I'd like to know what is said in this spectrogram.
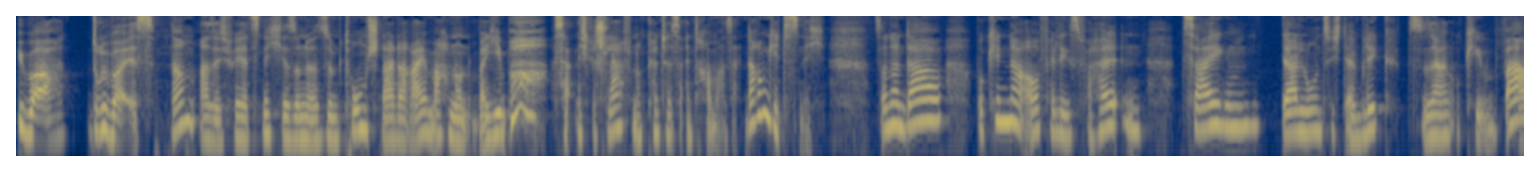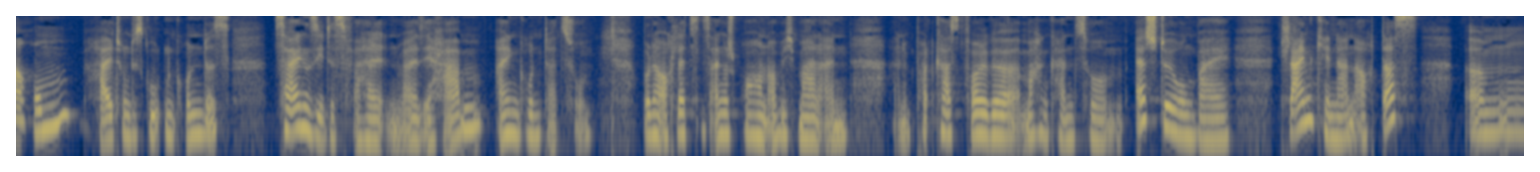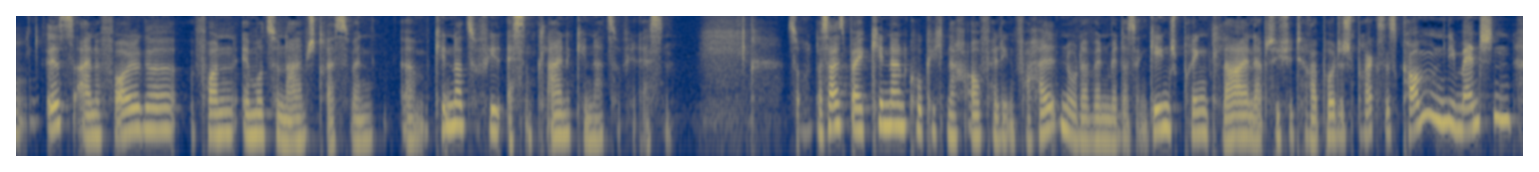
über drüber ist. Ne? Also ich will jetzt nicht hier so eine Symptomschneiderei machen und bei jedem, oh, es hat nicht geschlafen und könnte es ein Trauma sein. Darum geht es nicht. Sondern da, wo Kinder auffälliges Verhalten zeigen, da lohnt sich der Blick zu sagen, okay, warum Haltung des guten Grundes zeigen sie das Verhalten, weil sie haben einen Grund dazu. Wurde auch letztens angesprochen, ob ich mal ein, eine Podcast-Folge machen kann zur Essstörung bei Kleinkindern. Auch das ähm, ist eine Folge von emotionalem Stress, wenn ähm, Kinder zu viel essen, kleine Kinder zu viel essen. So, das heißt, bei Kindern gucke ich nach auffälligem Verhalten oder wenn mir das entgegenspringt, klar, in der psychotherapeutischen Praxis kommen die Menschen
